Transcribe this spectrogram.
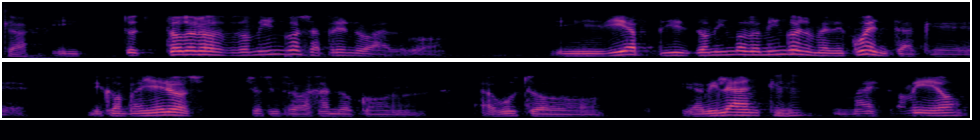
Claro. Y todos los domingos aprendo algo. Y día y domingo domingo yo me doy cuenta que mis compañeros, yo estoy trabajando con Augusto Gavilán, que Ujú. es un maestro mío,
